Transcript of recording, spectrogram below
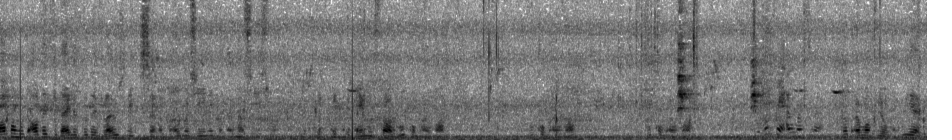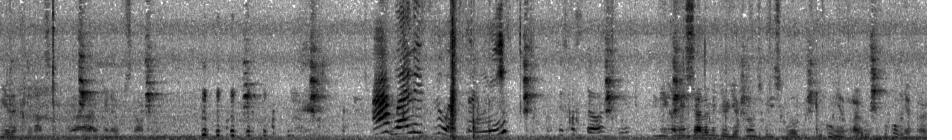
pappa moet altyd verduidelik tot hy blou is in die gesig. En vir ouma sê net wat ouma sê so. Jy moet vra, hoekom ouma? Hoekom ouma? Hoekom ouma? Hoekom sê ouma so? Tot ouma vir jou 'n goeie rede gee dan sê ja, ek kan nou verstaan. Ek wil nie so ding nie. Dis frustrasie. En jy gaan dieselfde met jou juffrouens by die skool doen. Hoekom juffrou? Hoekom juffrou?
